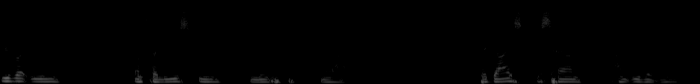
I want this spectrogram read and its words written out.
über ihn und verließ ihn nicht mehr. Der Geist des Herrn kam über ihn.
